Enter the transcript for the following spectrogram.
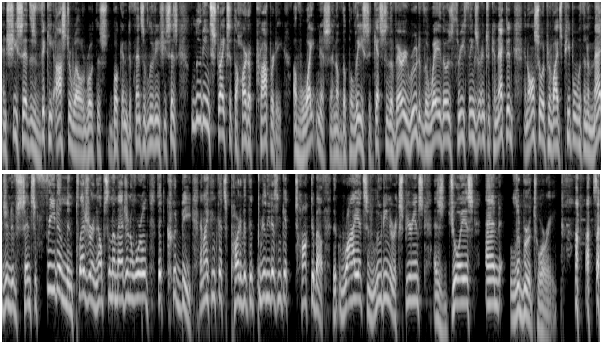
and she said, This is Vicky Osterweil wrote this book in Defense of Looting. She says, Looting strikes at the heart of property, of whiteness, and of the police. It gets to the very root of the way those three things are interconnected, and also it provides people with an imaginative sense of freedom and pleasure and helps them imagine a world that could be. And I think that's part of it that really doesn't get talked about, that riots and looting are experienced as joyous and liberatory. so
